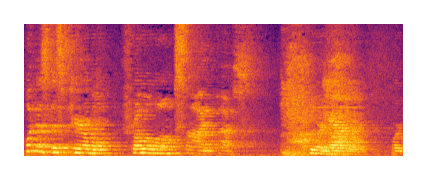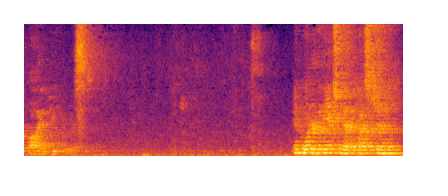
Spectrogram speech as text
what does this parable throw alongside us who are gathered for a Pride Eucharist? In order to answer that question,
